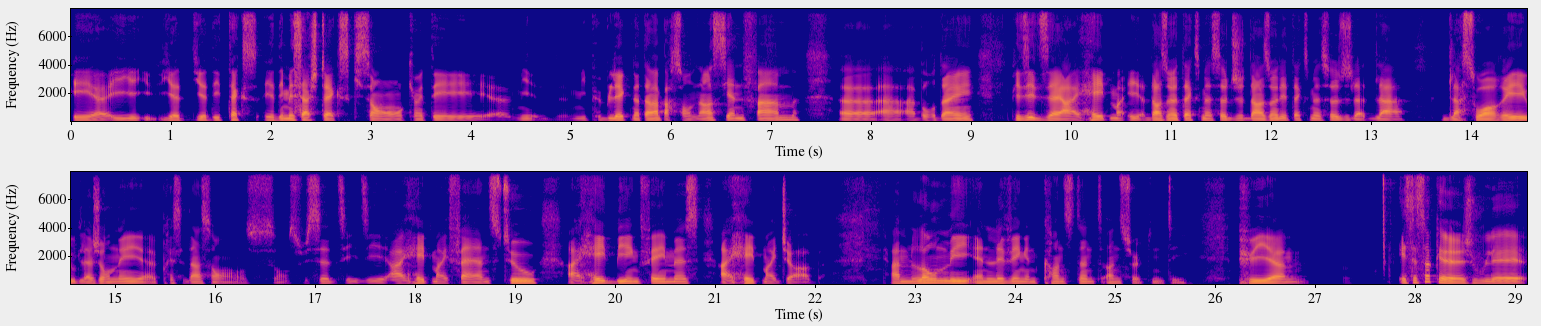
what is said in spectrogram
il y, a, des textes, il y a des messages textes qui, sont, qui ont été mis, mis public, notamment par son ancienne femme à, Bourdin. Puis il disait I hate my dans un des text messages de la soirée ou de la journée euh, précédant son, son suicide. Il dit I hate my fans too. I hate being famous. I hate my job. I'm lonely and living in constant uncertainty. Puis, euh, et c'est ça que je voulais.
